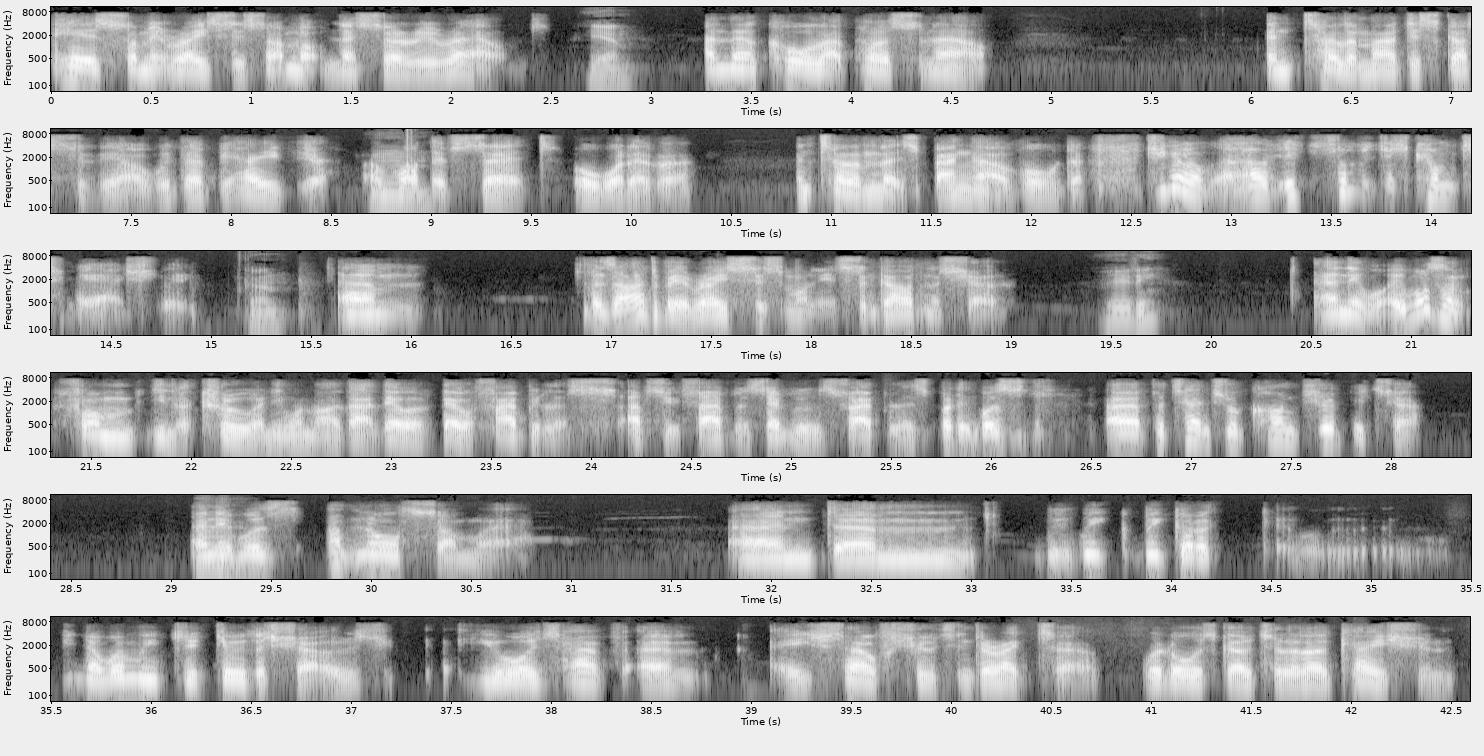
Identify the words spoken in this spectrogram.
hears something racist. I'm not necessarily around. Yeah. And they'll call that person out and tell them how disgusted they are with their behaviour and Mm. what they've said or whatever, and tell them that it's bang out of order. Do you know? Uh, it, something just come to me actually. Go on. Um, because I had a bit of racism on the Instant Gardener show Really? And it, it wasn't from you know crew or anyone like that. They were they were fabulous, absolutely fabulous. Everyone was fabulous, but it was a potential contributor, and it was up north somewhere, and um, we, we we got a you know when we do do the shows, you always have um, a self shooting director would always go to the location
